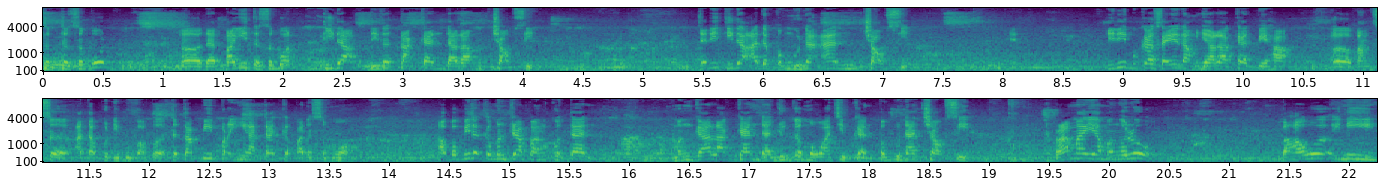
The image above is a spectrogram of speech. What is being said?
tersebut uh, dan bayi tersebut tidak diletakkan dalam child seat. Jadi tidak ada penggunaan child seat. Ini bukan saya nak menyalahkan pihak uh, bangsa ataupun ibu bapa, tetapi peringatan kepada semua. Apabila Kementerian Pengangkutan menggalakkan dan juga mewajibkan penggunaan child seat, ramai yang mengeluh bahawa ini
